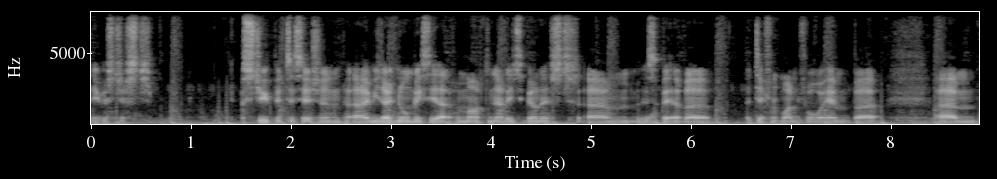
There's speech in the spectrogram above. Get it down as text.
it was just a stupid decision. Um, you don't normally see that from Martinelli, to be honest. Um, it's a bit of a, a different one for him, but Um,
